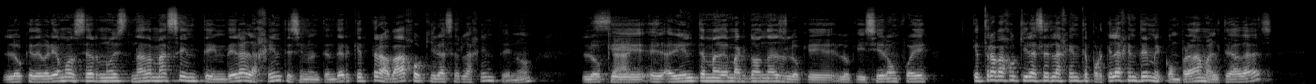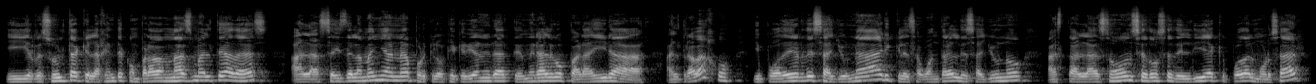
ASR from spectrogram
lo que deberíamos hacer no es nada más entender a la gente, sino entender qué trabajo quiere hacer la gente, ¿no? Lo que, eh, ahí el tema de McDonald's, lo que, lo que hicieron fue, ¿qué trabajo quiere hacer la gente? ¿Por qué la gente me compraba malteadas? Y resulta que la gente compraba más malteadas a las 6 de la mañana porque lo que querían era tener algo para ir a, al trabajo y poder desayunar y que les aguantara el desayuno hasta las 11, 12 del día que pueda almorzar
